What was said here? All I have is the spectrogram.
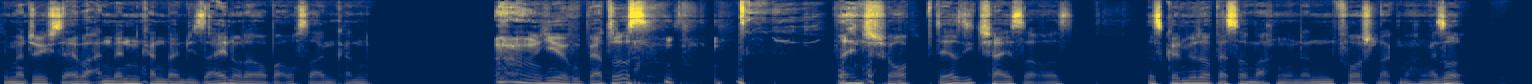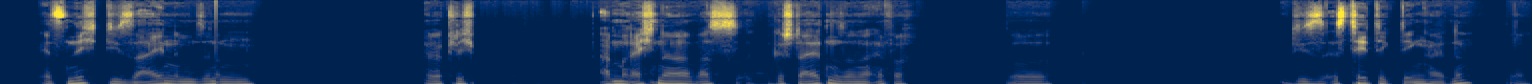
den man natürlich selber anwenden kann beim Design oder aber auch sagen kann, hier Hubertus, dein Shop, der sieht scheiße aus. Das können wir doch besser machen und dann einen Vorschlag machen. Also jetzt nicht Design im Sinne von wirklich am Rechner was gestalten, sondern einfach so dieses Ästhetik-Ding halt, ne? So.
